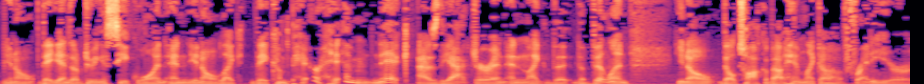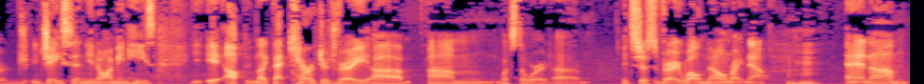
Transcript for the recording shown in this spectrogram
you know, they ended up doing a sequel and, and you know, like they compare him, Nick, as the actor and, and like the, the villain. You know, they'll talk about him like a Freddy or J- Jason. You know, I mean, he's it, up like that character is very, uh, um, what's the word? Uh, it's just very well known right now. And um,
